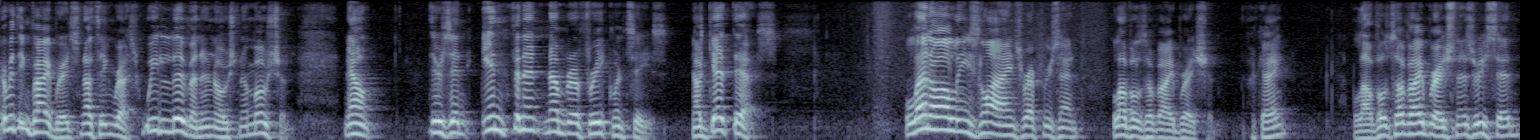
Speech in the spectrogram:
Everything vibrates, nothing rests. We live in an ocean of motion. Now, there's an infinite number of frequencies. Now, get this. Let all these lines represent levels of vibration, okay? Levels of vibration, as we said,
